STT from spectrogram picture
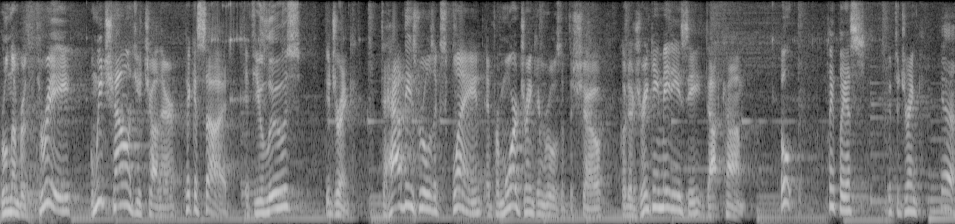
Rule number three, when we challenge each other, pick a side. If you lose, you drink. To have these rules explained and for more drinking rules of the show, go to drinkingmadeeasy.com. Oh, please, please, you have to drink. Yeah.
